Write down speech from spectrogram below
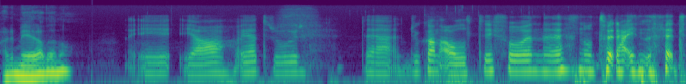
er det mer av det nå? Ja, og jeg tror er, du kan alltid få en, eh, noen til å regne et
